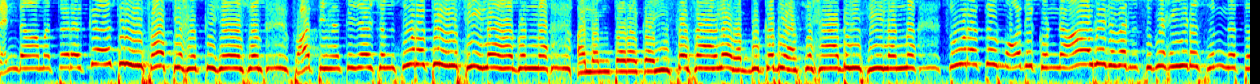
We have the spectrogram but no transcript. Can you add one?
രണ്ടാമത്തെ റക്അത്തിൽ ഫാത്തിഹയ്ക്ക് ശേഷം ഫാത്തിഹയ്ക്ക് ശേഷം സൂറത്തുൽ ഫീലാകുന്ന അലം തറ കൈഫ ഫഅല റബ്ബുക ബി അസ്ഹാബിൽ ഫീൽ എന്ന സൂറത്ത് മോദിക്കൊണ്ട് ആരൊരുവൻ സുബഹിയുടെ സുന്നത്ത്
